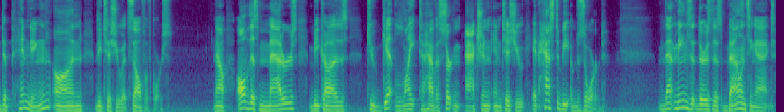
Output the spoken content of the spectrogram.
depending on the tissue itself, of course. Now, all this matters because to get light to have a certain action in tissue, it has to be absorbed. That means that there's this balancing act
